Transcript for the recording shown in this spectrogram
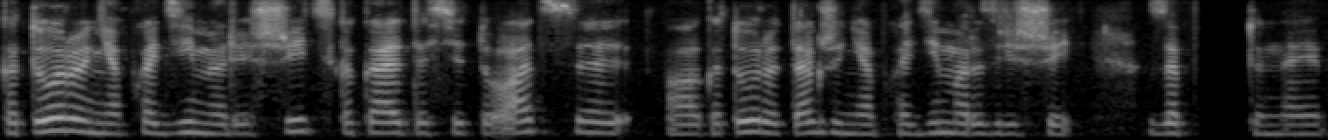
которую необходимо решить, какая-то ситуация, а, которую также необходимо разрешить, запутанная.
